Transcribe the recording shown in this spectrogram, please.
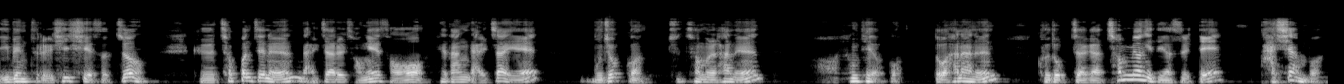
이벤트를 실시했었죠. 그 첫 번째는 날짜를 정해서 해당 날짜에 무조건 추첨을 하는 어, 형태였고 또 하나는 구독자가 1000명이 되었을 때 다시 한번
